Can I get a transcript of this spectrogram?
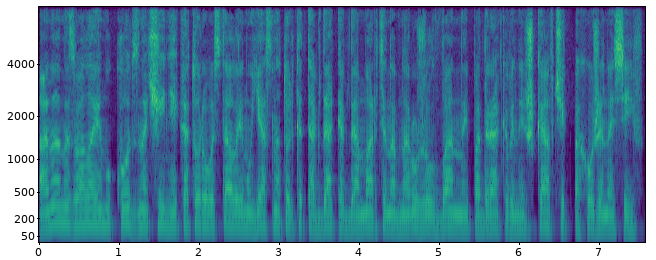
Она назвала ему код, значение которого стало ему ясно только тогда, когда Мартин обнаружил в ванной под раковиной шкафчик, похожий на сейф.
